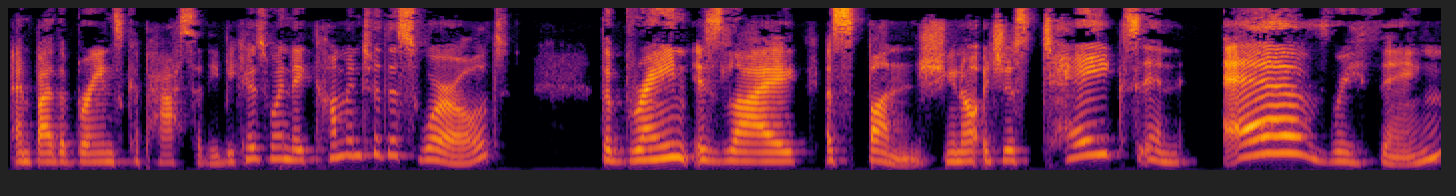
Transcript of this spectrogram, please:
and by the brain's capacity because when they come into this world, the brain is like a sponge, you know, it just takes in everything.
